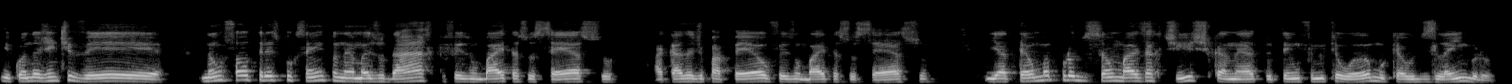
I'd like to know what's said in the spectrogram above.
E quando a gente vê não só o 3%, né, mas o Dark fez um baita sucesso, a Casa de Papel fez um baita sucesso e até uma produção mais artística, né? Tu tem um filme que eu amo, que é o Deslembro,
